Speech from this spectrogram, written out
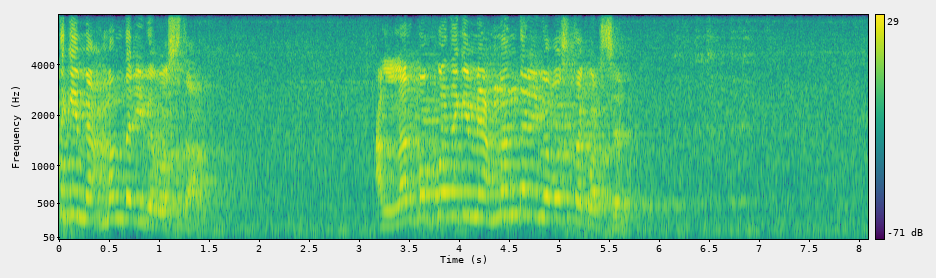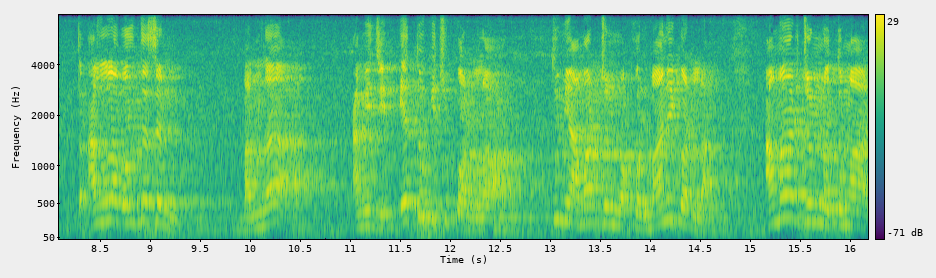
থেকে মেহমানদারির ব্যবস্থা। আল্লাহর পক্ষ থেকে মেহমানদারির ব্যবস্থা করছেন। তো আল্লাহ বলতেছেন, বান্দা, আমি যে এত কিছু করলাম, তুমি আমার জন্য কোরবানি করলা, আমার জন্য তোমার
